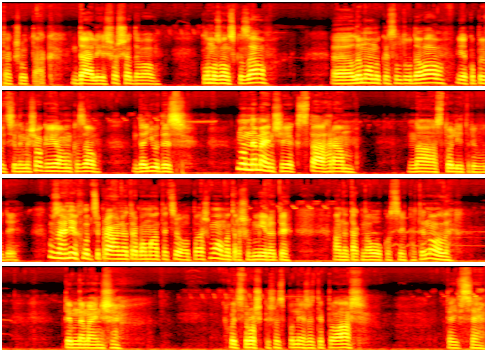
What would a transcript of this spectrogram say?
Так що так. Далі, що ще давав? Кломазон сказав. Е, лимонну кислоту давав, я купив цілий мішок, я вам казав, даю десь ну, не менше як 100 грам на 100 літрів води. Ну, взагалі, хлопці, правильно треба мати цього pH-мометра, щоб міряти, а не так на око сипати. Ну, але тим не менше. Хоч трошки щось понижити pH, та й все.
